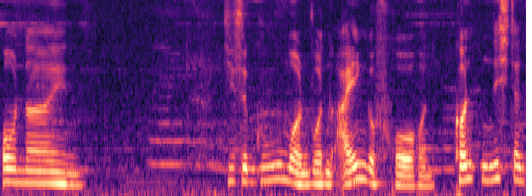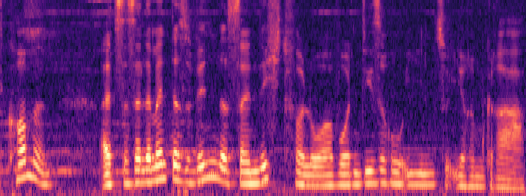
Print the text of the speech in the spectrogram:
Oh nein. Diese Gumon wurden eingefroren, konnten nicht entkommen. Als das Element des Windes sein Licht verlor, wurden diese Ruinen zu ihrem Grab.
